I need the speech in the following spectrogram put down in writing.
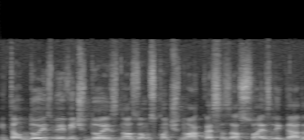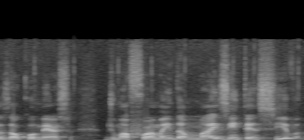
Então, 2022, nós vamos continuar com essas ações ligadas ao comércio de uma forma ainda mais intensiva.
